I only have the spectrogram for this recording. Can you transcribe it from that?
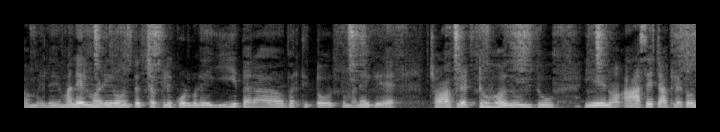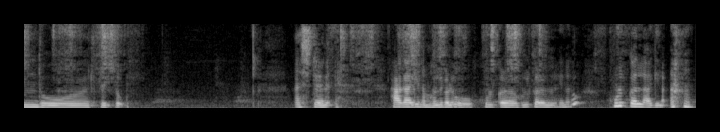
ಆಮೇಲೆ ಮನೇಲಿ ಮಾಡಿರೋವಂಥ ಚಕ್ಲಿ ಕೊಡ್ಬೇಡ ಈ ಥರ ಬರ್ತಿತ್ತು ಅವ್ರ ಮನೆಗೆ. ಚಾಕ್ಲೇಟು ಅದು ಇದು, ಏನೋ ಆಸೆ ಚಾಕ್ಲೇಟ್ ಒಂದು ಇರ್ತಿತ್ತು. ಅಷ್ಟೇ ಹಾಗಾಗಿ ನಮ್ಮ ಮನೆಗಳು ಹುಳ್ಕ ಹುಳ್ಕಲ್ ಏನು, ಹುಳ್ಕಲ್ಲಾಗಿಲ್ಲ.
